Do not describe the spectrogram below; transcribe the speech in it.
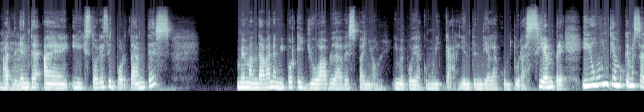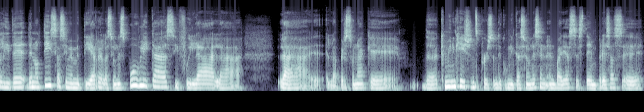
ente- eh, historias importantes. Me mandaban a mí porque yo hablaba español y me podía comunicar y entendía la cultura siempre. Y hubo un tiempo que me salí de, de noticias y me metí a relaciones públicas y fui la, la, la, la persona que the communications person, de comunicaciones en, en varias este, empresas eh,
